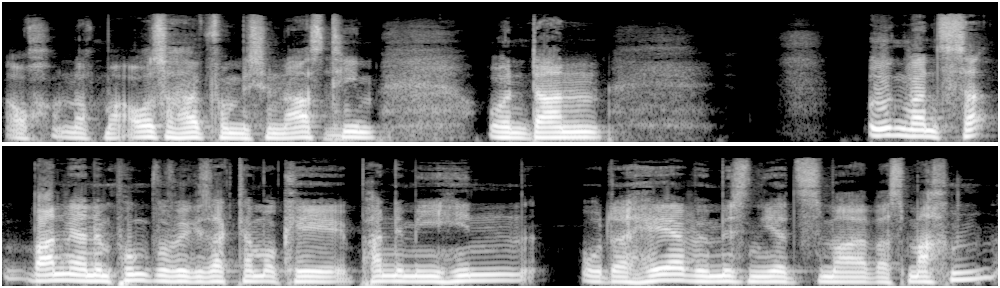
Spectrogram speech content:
auch nochmal außerhalb vom Missionarsteam. Mhm. und dann irgendwann waren wir an einem Punkt, wo wir gesagt haben, okay, Pandemie hin oder her, wir müssen jetzt mal was machen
